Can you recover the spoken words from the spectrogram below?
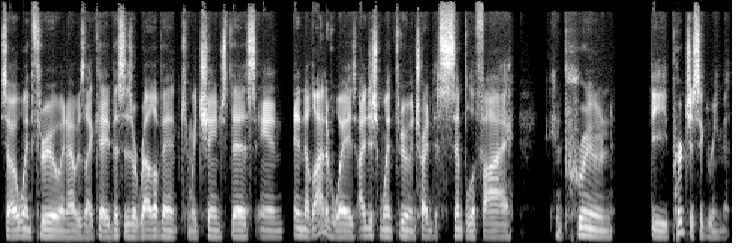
So I went through and I was like, hey, this is irrelevant. Can we change this? And in a lot of ways, I just went through and tried to simplify and prune the purchase agreement.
